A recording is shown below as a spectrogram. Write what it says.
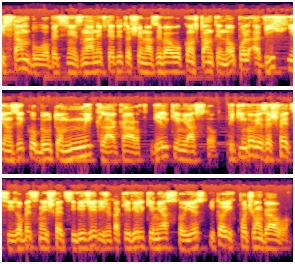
Istanbul, obecnie znany, wtedy to się nazywało Konstantynopol, a w ich języku był to Miklagard, wielkie miasto. Wikingowie ze Szwecji, z obecnej Szwecji, wiedzieli, że takie wielkie miasto jest i to ich pociągało.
